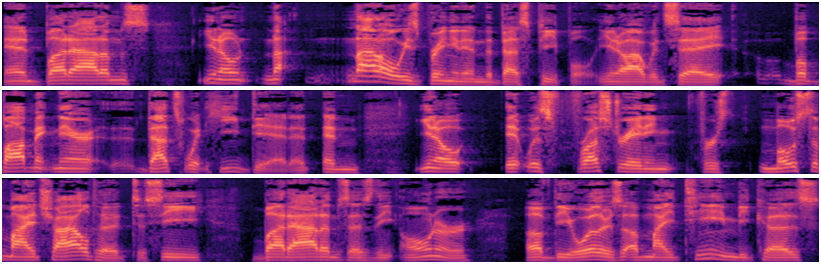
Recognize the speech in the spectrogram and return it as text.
and Bud Adams, you know, not not always bringing in the best people, you know, I would say, but Bob McNair, that's what he did, and, and you know, it was frustrating for most of my childhood to see Bud Adams as the owner of the Oilers of my team because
